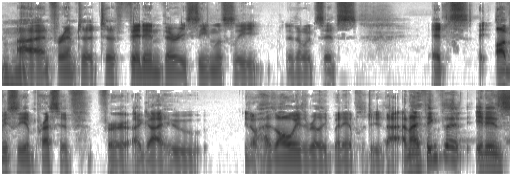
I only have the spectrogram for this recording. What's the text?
mm-hmm. uh, and for him to to fit in very seamlessly. You know, it's it's it's obviously impressive for a guy who you know has always really been able to do that, and I think that it is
